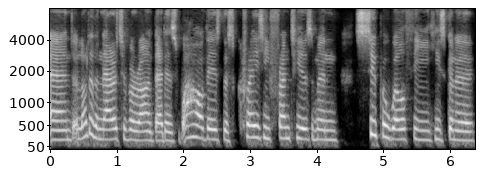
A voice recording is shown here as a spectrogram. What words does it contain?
And a lot of the narrative around that is, wow, there's this crazy frontiersman, super wealthy. He's going to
